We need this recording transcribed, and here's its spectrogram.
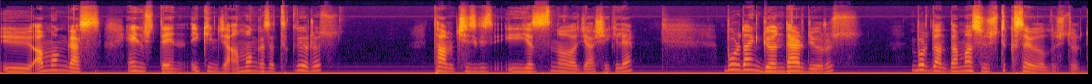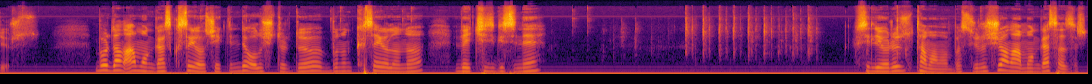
E, Among Us en üstten ikinci Among Us'a tıklıyoruz. Tam çizgi yazısının olacağı şekilde. Buradan gönder diyoruz. Buradan da masaüstü kısa yol oluştur diyoruz. Buradan Among Us kısa yol şeklinde oluşturdu. Bunun kısa yolunu ve çizgisini siliyoruz. Tamam'a basıyoruz. Şu an Among Us hazır.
